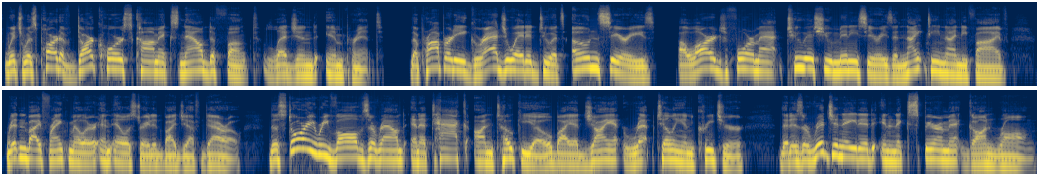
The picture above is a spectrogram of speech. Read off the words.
which was part of Dark Horse Comics' now defunct Legend imprint. The property graduated to its own series, a large format two issue miniseries in 1995, written by Frank Miller and illustrated by Geof Darrow. The story revolves around an attack on Tokyo by a giant reptilian creature that is originated in an experiment gone wrong,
